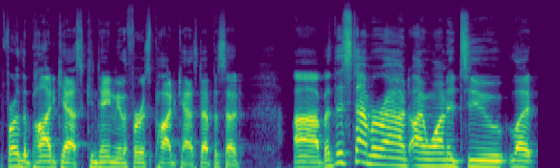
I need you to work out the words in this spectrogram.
for the podcast containing the first podcast episode. Uh, but this time around, I wanted to let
